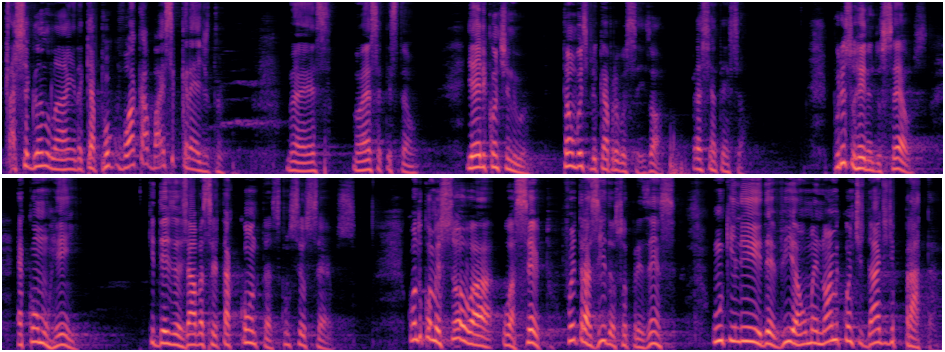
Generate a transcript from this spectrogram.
Está chegando lá, hein? Daqui a pouco vou acabar esse crédito. Não é essa, não é essa a questão. E aí ele continua. Então vou explicar para vocês, ó. Prestem atenção. Por isso o reino dos céus é como um rei que desejava acertar contas com seus servos. Quando começou a, o acerto, foi trazido à sua presença um que lhe devia uma enorme quantidade de prata.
